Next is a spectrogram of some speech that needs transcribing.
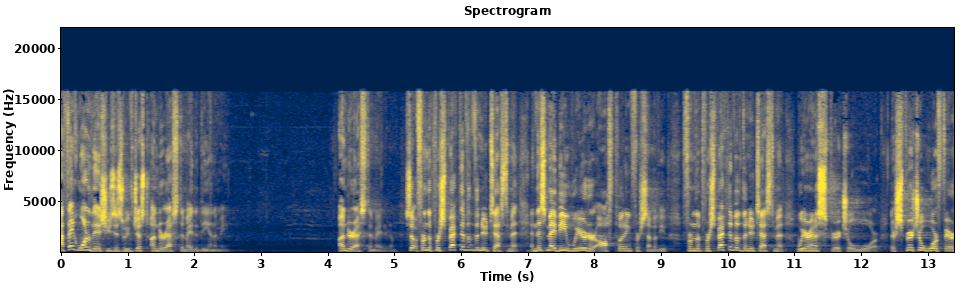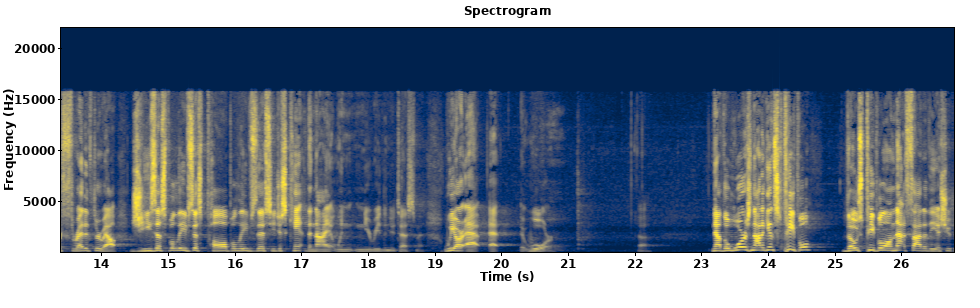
I think one of the issues is we've just underestimated the enemy. Underestimated him. So, from the perspective of the New Testament, and this may be weird or off putting for some of you, from the perspective of the New Testament, we're in a spiritual war. There's spiritual warfare threaded throughout. Jesus believes this, Paul believes this. You just can't deny it when, when you read the New Testament. We are at, at, at war. Uh, now, the war is not against people, those people on that side of the issue.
